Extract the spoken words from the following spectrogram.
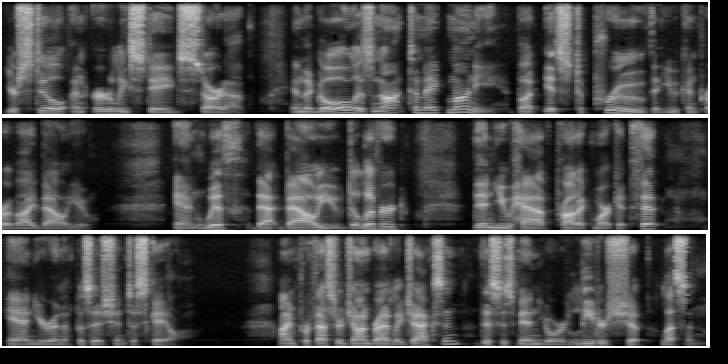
you're still an early stage startup. And the goal is not to make money, but it's to prove that you can provide value. And with that value delivered, then you have product market fit and you're in a position to scale. I'm Professor John Bradley Jackson. This has been your leadership lesson.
